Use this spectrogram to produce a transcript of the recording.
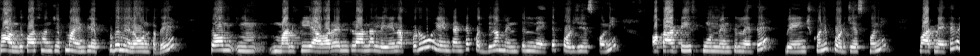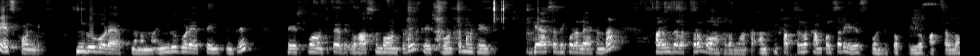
సో అందుకోసం అని చెప్పి మా ఇంట్లో ఎప్పుడూ నిలవ ఉంటుంది. సో మనకి ఎవరింట్లో అన్నా లేనప్పుడు ఏంటంటే కొద్దిగా మెంతుల్ని అయితే పొడి చేసుకొని ఒక టీ స్పూన్ మెంతుల్ని అయితే వేయించుకొని పొడి చేసుకొని వాటిని అయితే వేసుకోండి. ఇంగు కూడా వేస్తున్నానమ్మా. ఇంగు కూడా వేస్తే ఏంటంటే టేస్ట్ బాగుంటుంది. అది వాసన బాగుంటుంది టేస్ట్ బాగుంటుంది. మనకి గ్యాస్ అది కూడా లేకుండా అరుగుదలకు కూడా బాగుంటుంది అనమాట అందుకని పచ్చళ్ళలో కంపల్సరీ వేసుకోండి పప్పుల్లో పచ్చళ్ళలో.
